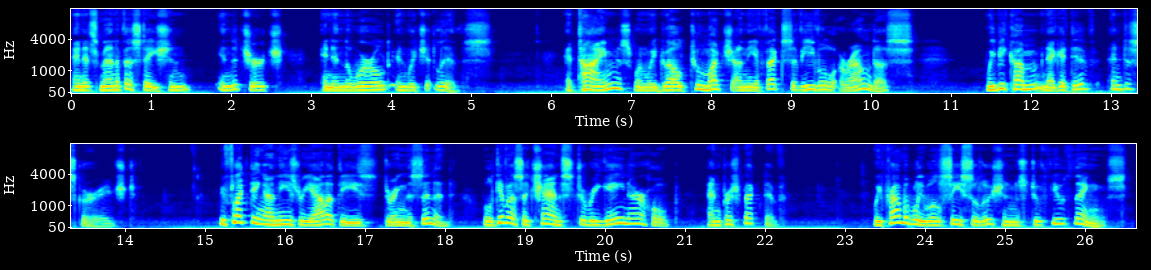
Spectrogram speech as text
and its manifestation in the Church and in the world in which it lives. At times, when we dwell too much on the effects of evil around us, we become negative and discouraged. Reflecting on these realities during the Synod will give us a chance to regain our hope and perspective. We probably will see solutions to few things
